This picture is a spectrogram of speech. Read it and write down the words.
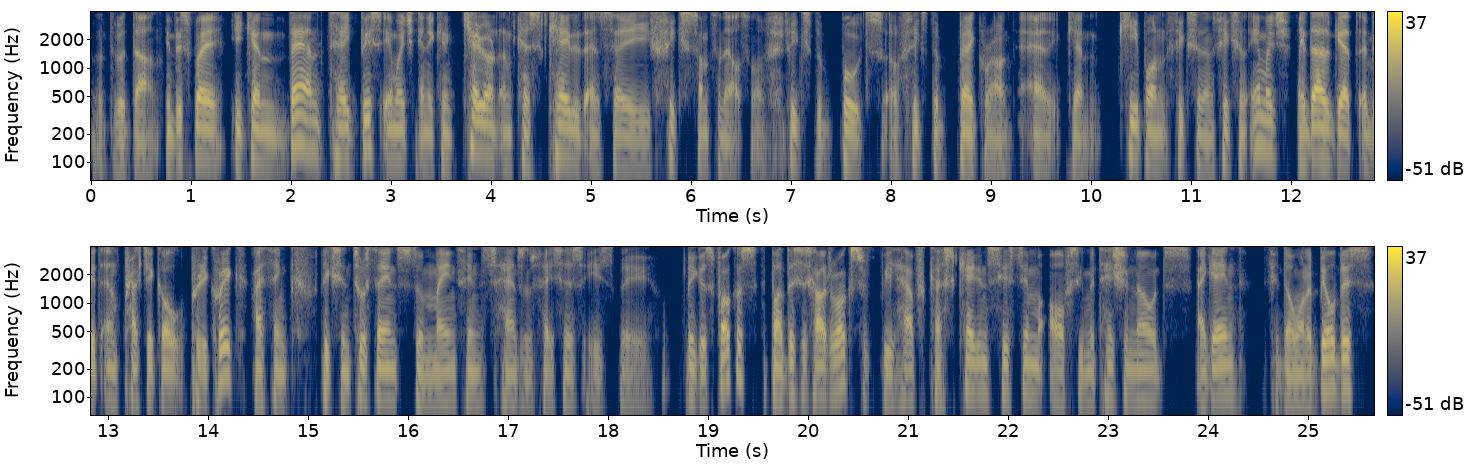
that were done. In this way, you can then take this image and you can carry on and cascade it and say, fix something else, or fix the boots, or fix the background. And you can keep on fixing and fixing image. It does get a bit impractical pretty quick. I think fixing two things, two main things, hands and faces is the biggest focus. But this is how it works. We have cascading system of segmentation nodes. Again, if you don't want to build this,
